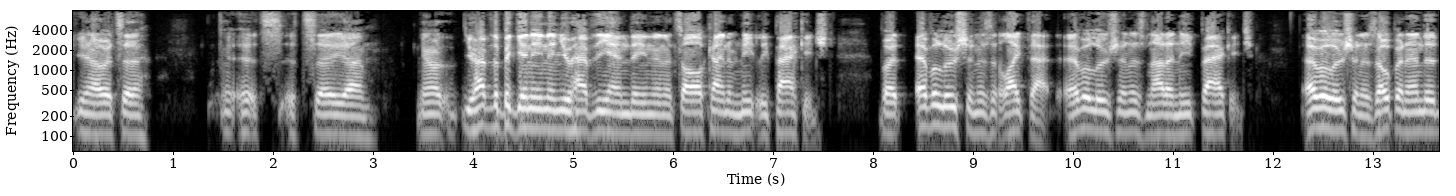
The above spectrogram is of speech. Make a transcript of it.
you know, it's a, it's, it's a, um, you know, you have the beginning and you have the ending and it's all kind of neatly packaged. But evolution isn't like that. Evolution is not a neat package. Evolution is open ended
